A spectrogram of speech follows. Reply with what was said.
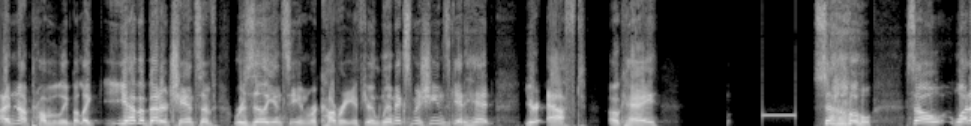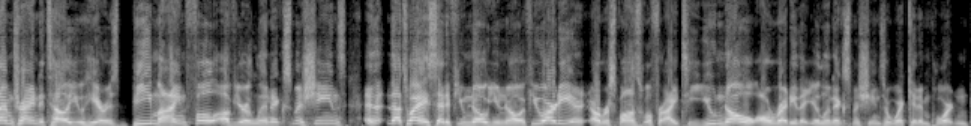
I'm not probably, but like you have a better chance of resiliency and recovery. If your Linux machines get hit, you're effed. Okay. So, so what I'm trying to tell you here is be mindful of your Linux machines, and that's why I said if you know, you know. If you already are responsible for IT, you know already that your Linux machines are wicked important.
